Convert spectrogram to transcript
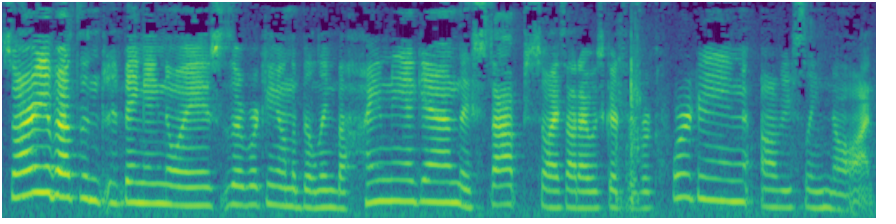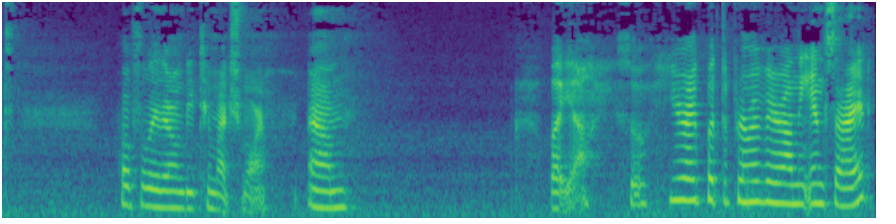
Sorry about the banging noise. They're working on the building behind me again. They stopped, so I thought I was good for recording. Obviously not. Hopefully there won't be too much more. Um, but yeah, so here I put the Primavera on the inside.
